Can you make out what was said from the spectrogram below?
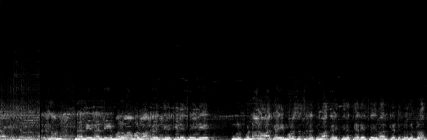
ராகேஷ் அவர்களுக்கும் நன்றி நன்றி. மறவாமல் வாக்களித்து வெற்றியடை செய்து உங்கள் பொன்னான வாக்களை முரசு சின்னத்தில் வாக்களித்து வெற்றியடை செய்யுமாறு கேட்டுக்கொள்கின்றோம்.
